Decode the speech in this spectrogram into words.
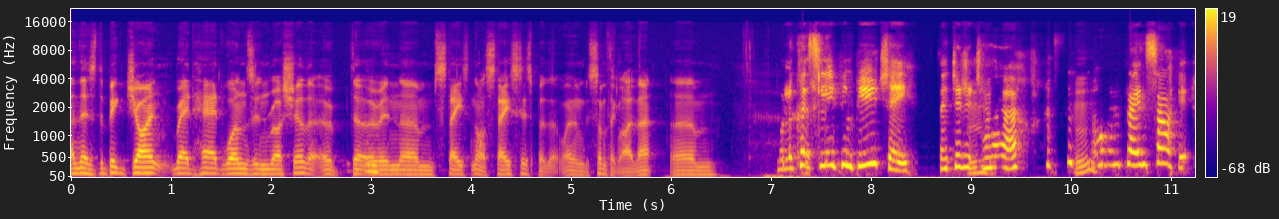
and there's the big giant red-haired ones in Russia that are that are in um, stasis, not stasis, but something like that. Um, well, look at Sleeping Beauty. They did it mm. to her, mm. all in plain sight.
